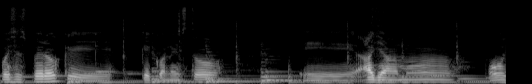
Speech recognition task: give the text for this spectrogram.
pues espero que, con esto eh, hayamos o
